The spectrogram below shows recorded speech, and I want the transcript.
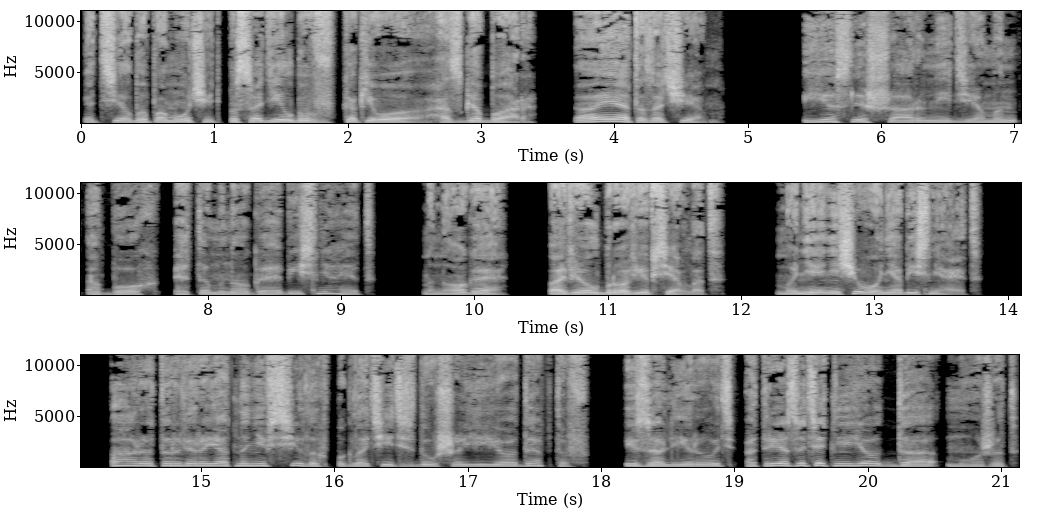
Хотел бы помучить, посадил бы в, как его, Асгабар. А это зачем? Если шар не демон, а бог, это многое объясняет. Многое? Повел бровью Всевлад. Мне ничего не объясняет. Аратор, вероятно, не в силах поглотить души ее адептов. Изолировать, отрезать от нее — да, может.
